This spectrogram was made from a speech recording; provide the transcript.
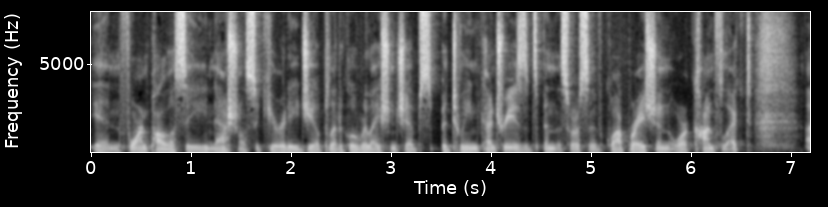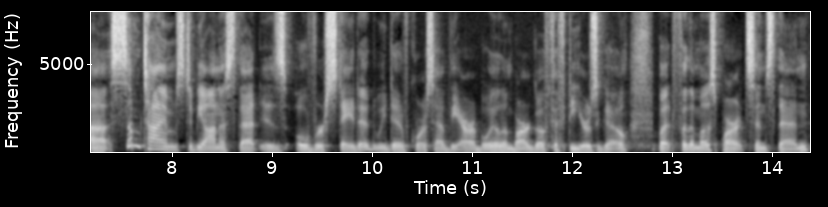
in foreign policy, national security, geopolitical relationships between countries. It's been the source of cooperation or conflict. Uh, sometimes, to be honest, that is overstated. We did, of course, have the Arab oil embargo 50 years ago, but for the most part, since then,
